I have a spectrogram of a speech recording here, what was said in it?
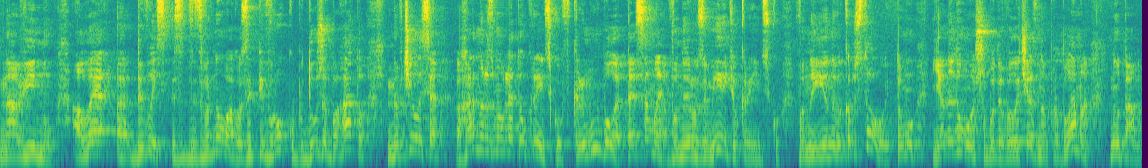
на війну. Але е, дивись, зверни увагу, за півроку дуже багато навчилися гарно розмовляти українською. В Криму було те саме. Вони розуміють українську, вони її не використовують. Тому я не думаю, що буде величезна проблема. Ну там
